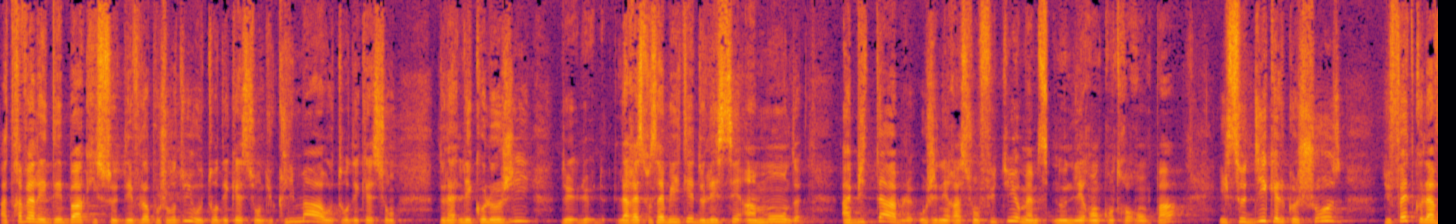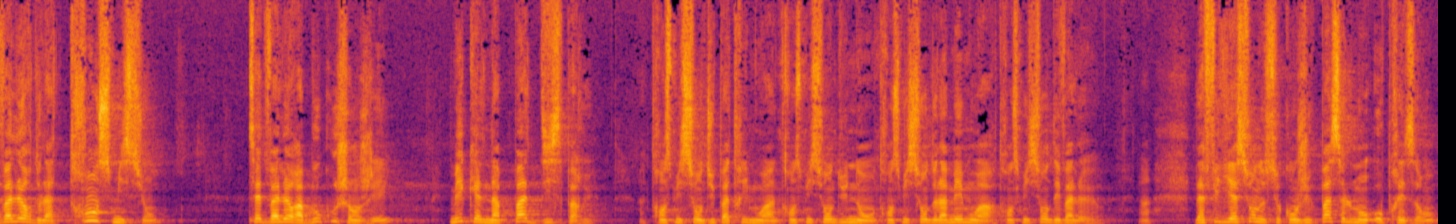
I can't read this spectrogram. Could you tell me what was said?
à travers les débats qui se développent aujourd'hui autour des questions du climat, autour des questions de l'écologie, de, la responsabilité de laisser un monde habitable aux générations futures, même si nous ne les rencontrerons pas, il se dit quelque chose du fait que la valeur de la transmission, cette valeur a beaucoup changé, mais qu'elle n'a pas disparu. Transmission du patrimoine, transmission du nom, transmission de la mémoire, transmission des valeurs. Hein. La filiation ne se conjugue pas seulement au présent,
